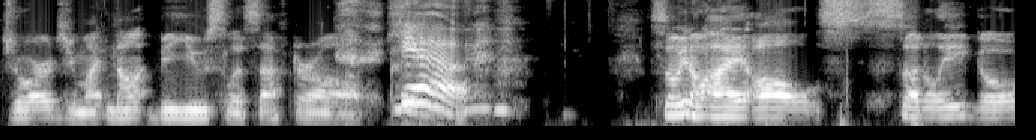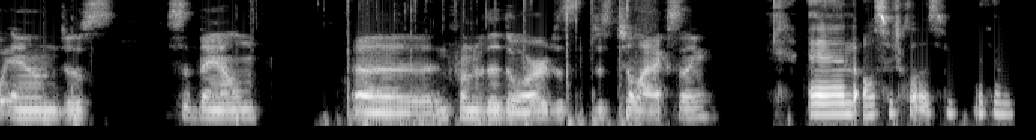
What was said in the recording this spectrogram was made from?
George. You might not be useless after all. Yeah. So you know, I all subtly go and just sit down uh, in front of the door, just just chillaxing. And I'll switch clothes with him.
